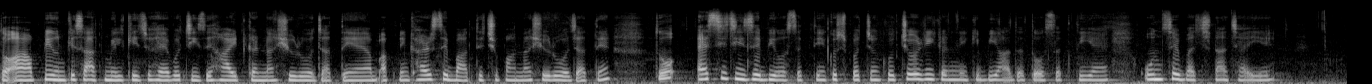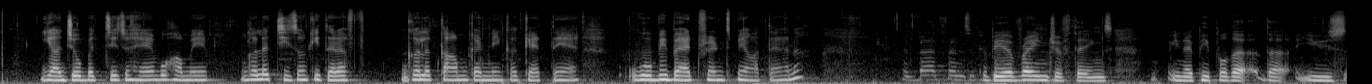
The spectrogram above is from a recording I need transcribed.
تو آپ بھی ان کے ساتھ مل کے جو ہے وہ چیزیں ہائڈ کرنا شروع ہو جاتے ہیں۔ اب اپنے گھر سے باتیں چھپانا شروع ہو جاتے ہیں۔ تو ایسی چیزیں بھی ہو سکتی ہیں۔ کچھ بچوں کو چوری کرنے کی بھی عادت ہو سکتی ہے۔ ان سے بچنا چاہیے۔ یا جو بچے جو ہیں وہ ہمیں غلط چیزوں کی طرف غلط کام کرنے کا کہتے ہیں، وہ بھی بیڈ فرینڈس میں آتا ہے نا؟ And bad friends, it could be a range of things. You know, people that, that use,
